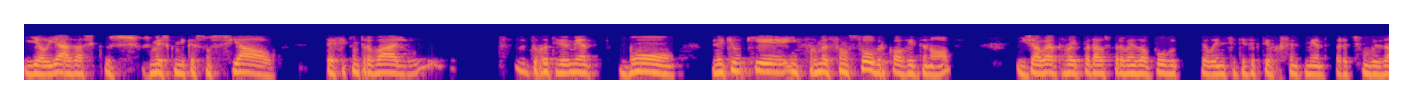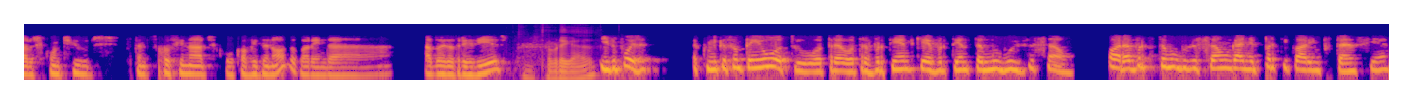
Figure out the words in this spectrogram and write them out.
e aliás, acho que os, os meios de comunicação social têm feito um trabalho relativamente bom naquilo que é informação sobre Covid-19. E já agora aproveito para dar os parabéns ao público pela iniciativa que teve recentemente para disponibilizar os conteúdos portanto, relacionados com o Covid-19, agora ainda há, há dois ou três dias. Muito obrigado. E depois, a comunicação tem outro, outra, outra vertente, que é a vertente da mobilização. Ora, a vertente da mobilização ganha particular importância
